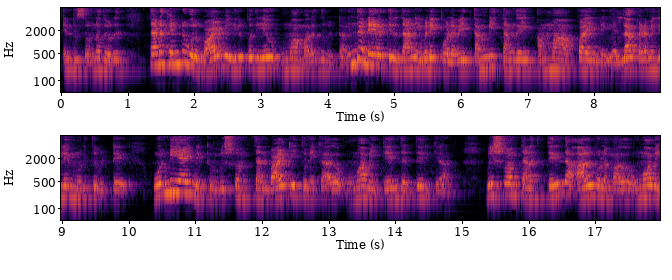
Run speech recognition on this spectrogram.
என்று சொன்னதோடு தனக்கென்று ஒரு வாழ்வு இருப்பதையே உமா மறந்து விட்டாள். இந்த நேரத்தில் தான் இவளைப் போலவே தம்பி தங்கை அம்மா அப்பா என்று எல்லா கடமைகளையும் முடித்துவிட்டு ஒண்டியாய் நிற்கும் விஸ்வம் தன் வாழ்க்கை துணைக்காக உமாவை தேர்ந்தெடுத்து இருக்கிறான். விஸ்வம் தனக்கு தெரிந்த ஆள் மூலமாக உமாவை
